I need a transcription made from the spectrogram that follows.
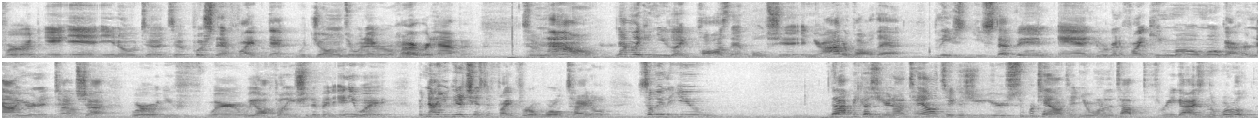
For a, a, a- you know to, to push that fight that with Jones or whatever, however it happened. So now, not only can you like pause that bullshit and you're out of all that, but then you, you step in and you were gonna fight King Mo. Mo got hurt. Now you're in a title shot where you where we all felt you should have been anyway. But now you get a chance to fight for a world title, something that you not because you're not talented, because you, you're super talented. You're one of the top three guys in the world.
